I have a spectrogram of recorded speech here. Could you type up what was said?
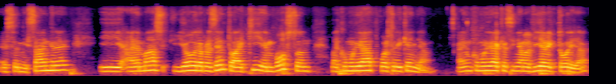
es mi sangre y además yo represento aquí en Boston la comunidad puertorriqueña. Hay una comunidad que se llama Vía Victoria.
